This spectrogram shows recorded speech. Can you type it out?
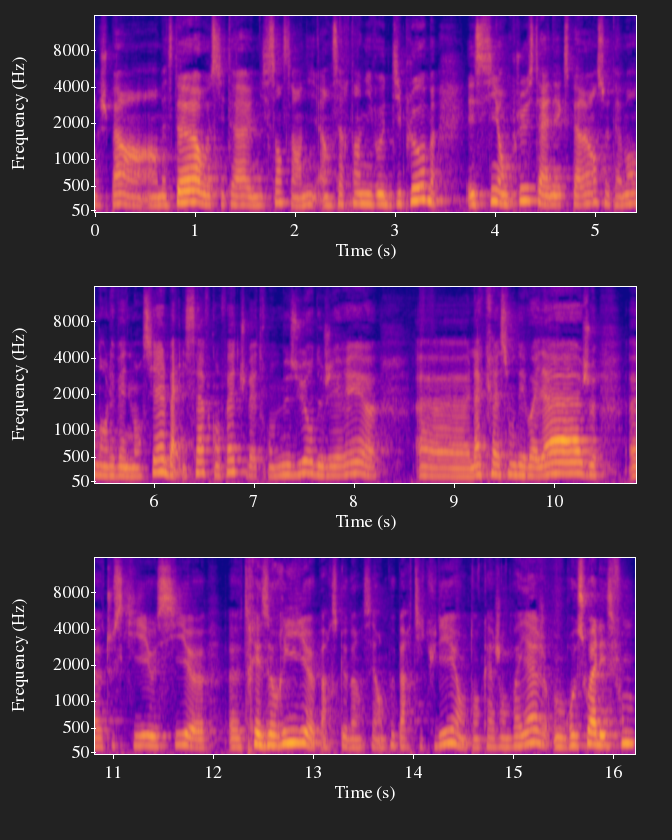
je sais pas, un, master ou si tu as une licence à un, certain niveau de diplôme. Et si en plus tu as une expérience, notamment dans l'événementiel, bah, ils savent qu'en fait, tu vas être en mesure de gérer euh, la création des voyages, euh, tout ce qui est aussi euh, trésorerie, parce que ben, c'est un peu particulier en tant qu'agent de voyage. On reçoit les fonds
